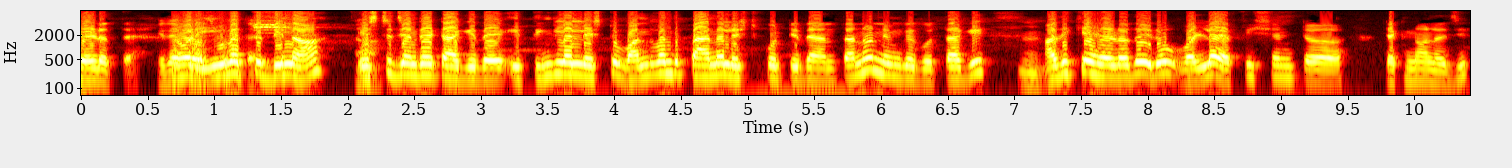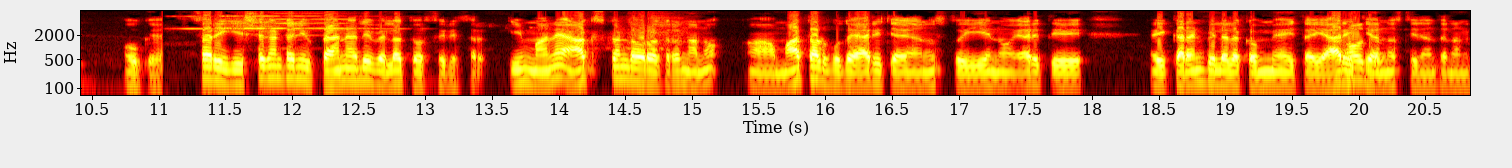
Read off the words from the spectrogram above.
ಹೇಳುತ್ತೆ. ನೋಡಿ ಇವತ್ತು ದಿನ ಎಷ್ಟು ಜನರೇಟ್ ಆಗಿದೆ? ಈ ತಿಂಗಳಲ್ಲಿ ಎಷ್ಟು ಒಂದ್ ಒಂದ್ ಪ್ಯಾನಲ್ ಎಷ್ಟು ಕೊಟ್ಟಿದೆ ಅಂತಾನು ನಿಮ್ಗೆ ಗೊತ್ತಾಗಿ. ಅದಕ್ಕೆ ಹೇಳೋದು ಇದು ಒಳ್ಳೆ ಎಫಿಷಿಯಂಟ್ ಟೆಕ್ನಾಲಜಿ ಓಕೆ. ಸರ್ ಈಗ ಇಷ್ಟ ಗಂಟೆ ನೀವು ಪ್ಯಾನಲ್ ಇವೆಲ್ಲ ತೋರಿಸಿರಿ ಸರ್. ಈ ಮನೆ ಹಾಕ್ಸ್ಕೊಂಡವ್ರ ಹತ್ರ ನಾನು ಮಾತಾಡ್ಬೋದು ಯಾವ ರೀತಿ ಅನಿಸ್ತು ಏನು ಯಾವ ರೀತಿ ಈ ಕರೆಂಟ್ ಬಿಲ್ ಎಲ್ಲ ಕಮ್ಮಿ ಆಯ್ತಾ ಯಾವ ರೀತಿ ಅನಿಸ್ತಿದೆ ಅನ್ನಿಸ್ತಿದೆ ಅಂತ ನಾನು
